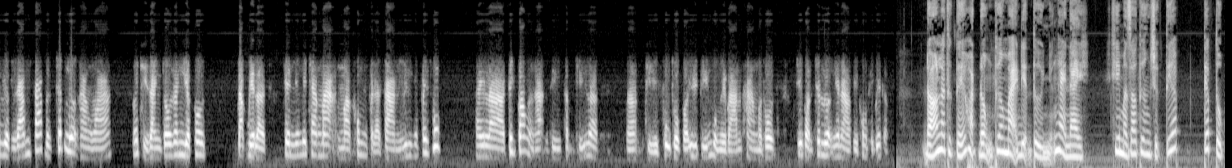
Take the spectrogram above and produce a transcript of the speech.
việc giám sát được chất lượng hàng hóa nó chỉ dành cho doanh nghiệp thôi đặc biệt là trên những cái trang mạng mà không phải là sàn như Facebook hay là TikTok chẳng hạn thì thậm chí là à, chỉ phụ thuộc vào uy tín của người bán hàng mà thôi chứ còn chất lượng như nào thì không thể biết được. Đó là thực tế hoạt động thương mại điện tử những ngày này khi mà giao thương trực tiếp tiếp tục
